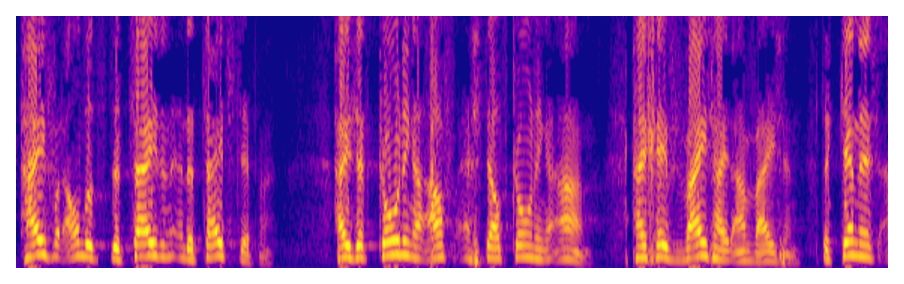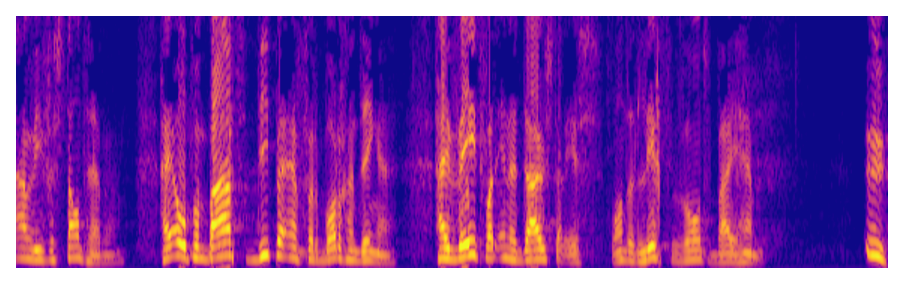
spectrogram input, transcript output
Hij verandert de tijden en de tijdstippen. Hij zet koningen af en stelt koningen aan. Hij geeft wijsheid aan wijzen, de kennis aan wie verstand hebben. Hij openbaart diepe en verborgen dingen. Hij weet wat in het duister is, want het licht woont bij hem. U,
